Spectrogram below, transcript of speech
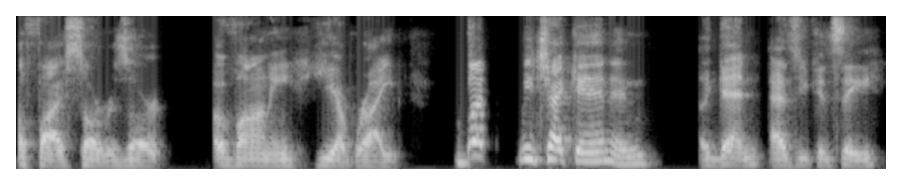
a five star resort. Avani, yeah, right. But we check in, and again, as you can see,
